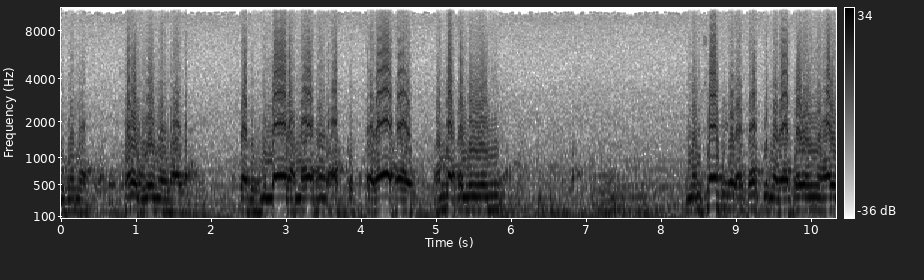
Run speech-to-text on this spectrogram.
idana sanad weyna leedahay sa bismi illahi raxmaan raxiim afka kuqabaahay ma maqlin imam shaafici asaabtina waa badan yahay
